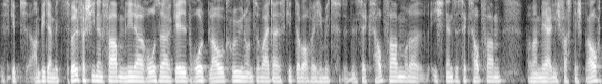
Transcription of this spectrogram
es gibt Anbieter mit zwölf verschiedenen Farben, lila, rosa, gelb, rot, blau, grün und so weiter. Es gibt aber auch welche mit sechs Hauptfarben oder ich nenne sie sechs Hauptfarben, weil man mehr eigentlich fast nicht braucht.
